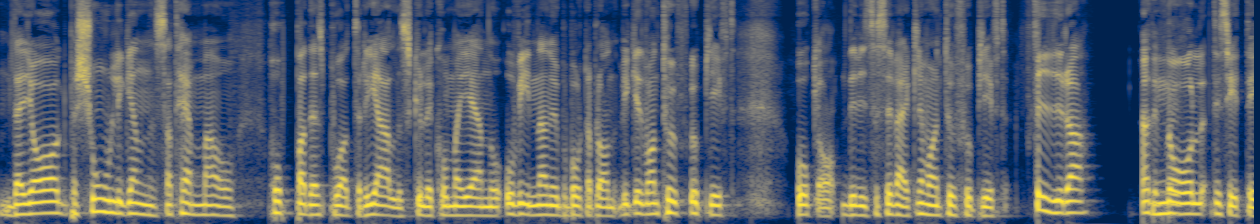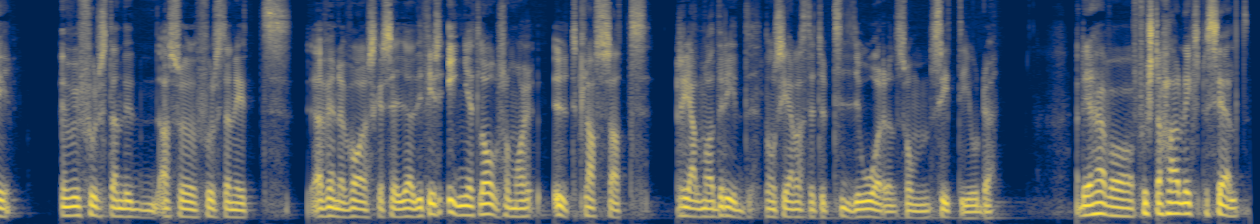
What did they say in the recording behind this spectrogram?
Där jag personligen satt hemma och hoppades på att Real skulle komma igen och, och vinna nu på bortaplan. Vilket var en tuff uppgift. Och ja, det visade sig verkligen vara en tuff uppgift. 4-0 Ja, till City. Det var fullständigt, alltså fullständigt, jag vet inte vad jag ska säga. Det finns inget lag som har utklassat Real Madrid de senaste typ tio åren som City gjorde. Det här var första halvlek speciellt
